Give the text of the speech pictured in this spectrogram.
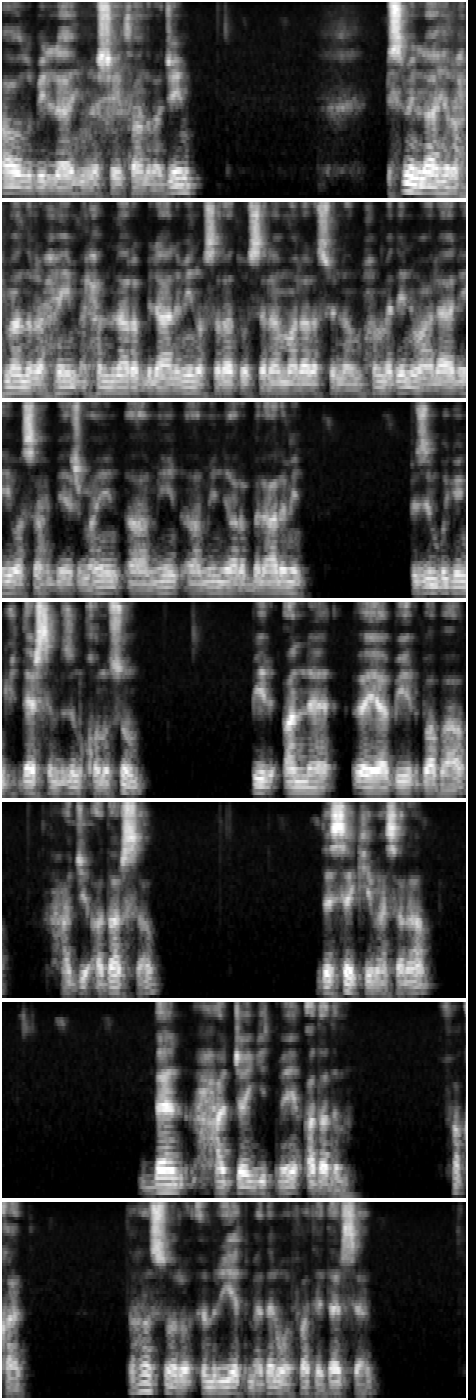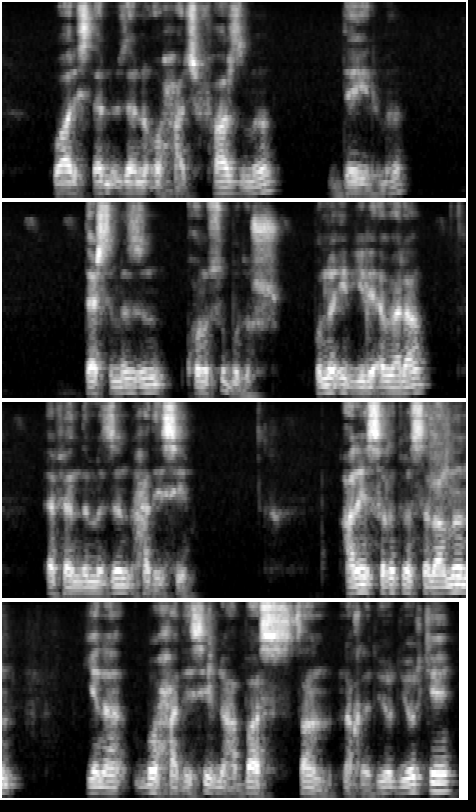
Euzu billahi mineşşeytanirracim. Bismillahirrahmanirrahim. Elhamdülillahi rabbil alamin ve salatu vesselamu ala resulina Muhammedin ve ala alihi ve sahbihi ecmaîn. Amin. Amin ya rabbel alamin. Bizim bugünkü dersimizin konusu bir anne veya bir baba hacı adarsa dese ki mesela ben hacca gitmeyi adadım. Fakat daha sonra ömrü yetmeden vefat ederse varislerin üzerine o hac farz mı değil mi? Dersimizin konusu budur. Buna ilgili evvela Efendimizin hadisi. Aleyhisselatü Vesselam'ın yine bu hadisi İbn Abbas'tan naklediyor. Diyor ki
